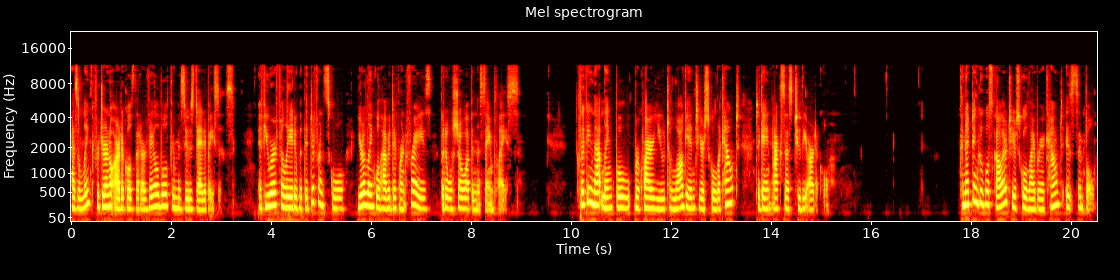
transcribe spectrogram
as a link for journal articles that are available through Mizzou's databases. If you are affiliated with a different school, your link will have a different phrase, but it will show up in the same place. Clicking that link will require you to log in to your school account to gain access to the article. Connecting Google Scholar to your school library account is simple,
